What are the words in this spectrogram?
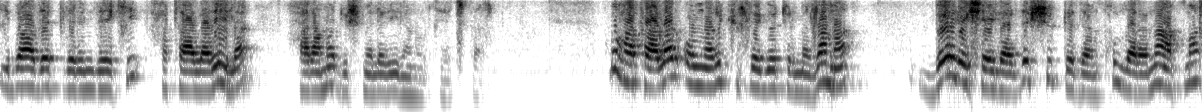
ibadetlerindeki hatalarıyla harama düşmeleriyle ortaya çıkar. Bu hatalar onları küfre götürmez ama böyle şeylerde şükreden kullara ne yapmaz?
